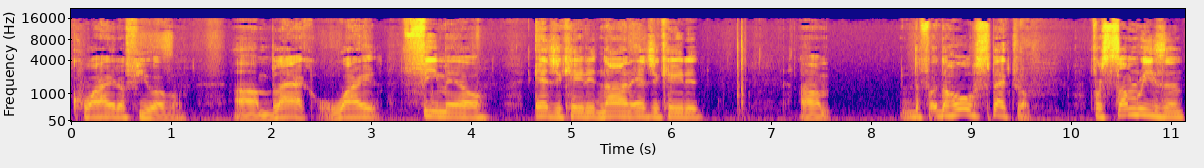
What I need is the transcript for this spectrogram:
Quite a few of them. Um, black, white, female, educated, non-educated, um, the the whole spectrum for some reason,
